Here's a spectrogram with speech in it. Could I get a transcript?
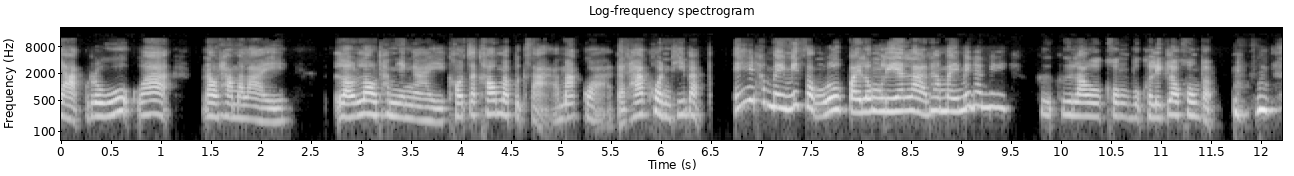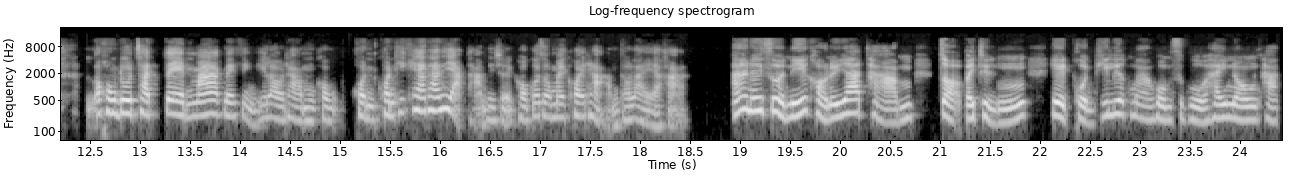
อยากรู้ว่าเราทำอะไร แล้วเราทำยังไง เขาจะเข้ามาปรึกษามากกว่า แต่ถ้าคนที่แบบ เอ๊ะทำไมไม่ส่งลูกไปโรงเรียนล่ะทำไมไม่นั่นไม่คือคือเราคงบุคลิกเราคงแบบ เราคงดูชัดเจนมากในสิ่งที่เราทำเขาคนคนที่แค่ถ้าอยากถามเฉยๆเขาก็จะไม่ค่อยถามเท่าไหร่อะค่ะอ่าในส่วนนี้ขออนุญาตถามเจาะไปถึงเหตุผลที่เลือกมาโฮมสกูลให้น้องทัก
